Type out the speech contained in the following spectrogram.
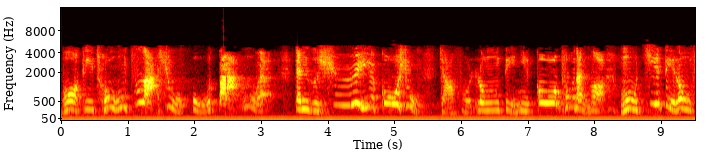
我给虫子啊学殴打我。真是虚言高学，家父弄得你高普等我，我接得龙非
